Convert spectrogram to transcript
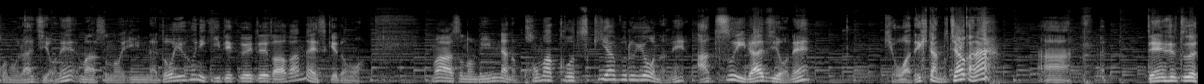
このラジオねまあそのみんなどういう風に聞いてくれてるかわかんないですけどもまあそのみんなの鼓膜を突き破るようなね熱いラジオね今日はできたんとちゃうかな？ああ伝説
